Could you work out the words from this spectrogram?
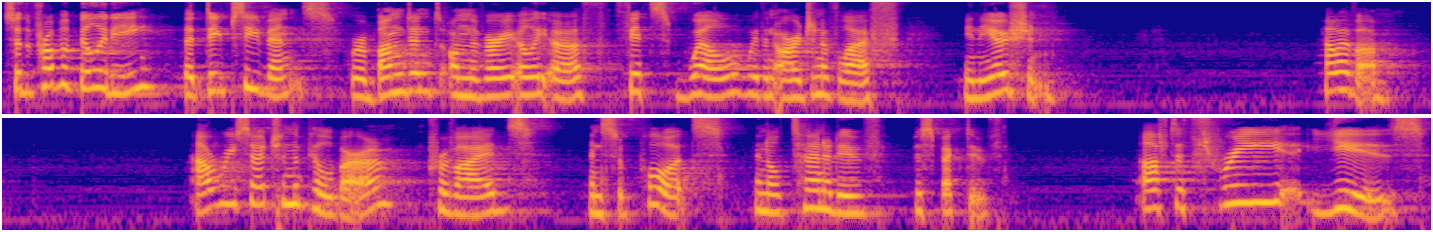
So the probability that deep sea vents were abundant on the very early Earth fits well with an origin of life in the ocean. However, our research in the Pilbara provides and supports an alternative perspective. After three years,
